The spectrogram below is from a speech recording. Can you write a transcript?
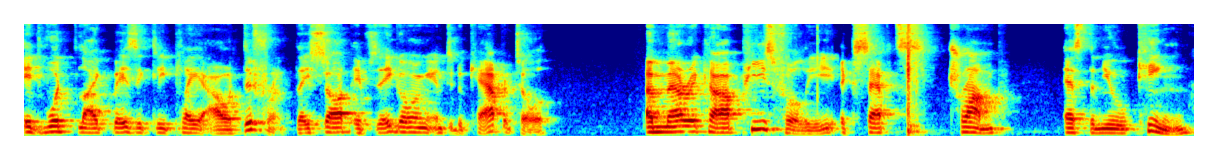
it would like basically play out different. They thought if they going into the capital, America peacefully accepts Trump as the new king.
